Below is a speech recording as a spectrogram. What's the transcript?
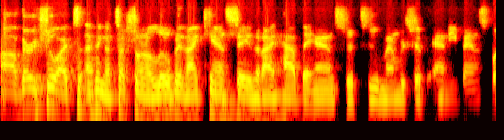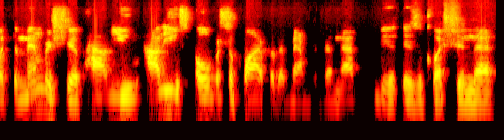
Uh, very true. I, t- I think I touched on a little bit, and I can't say that I have the answer to membership and events. But the membership, how do you how do you oversupply for the members? And that is a question that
